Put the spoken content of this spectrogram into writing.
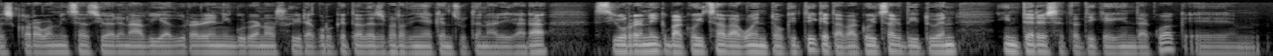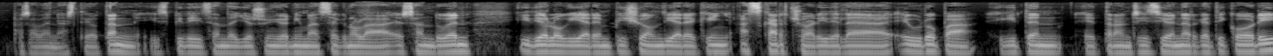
Deskarbonizazioaren abiaduraren inguruan oso irakurketa desberdinak entzuten ari gara, ziurrenik bakoitza dagoen tokitik eta bakoitzak dituen interesetatik egindakoak, e, pasaden asteotan, izpide izan da Josun Joni Mazek nola esan duen ideologiaren pisu handiarekin azkartxoari dela Europa egiten e, transizio energetiko hori,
